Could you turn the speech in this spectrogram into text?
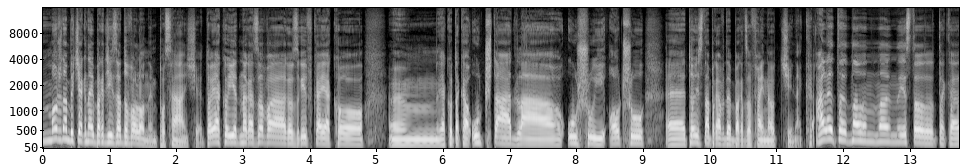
można być jak najbardziej zadowolonym po seansie. To jako jednorazowa rozrywka, jako, jako taka uczta dla uszu i oczu, e, to jest naprawdę bardzo fajny odcinek. Ale to, no, no jest to taka,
